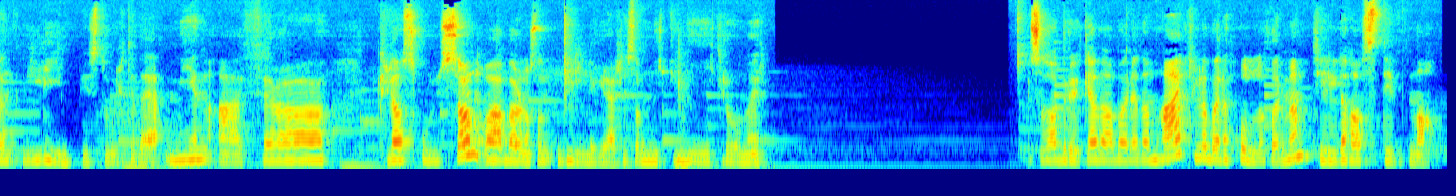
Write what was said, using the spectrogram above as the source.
en limpistol til det. Min er fra Klaas Olsson, og er bare noe sånn billigere til sånn 99 kroner. Så da bruker jeg da bare den her til å bare holde formen til det har stivnet.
